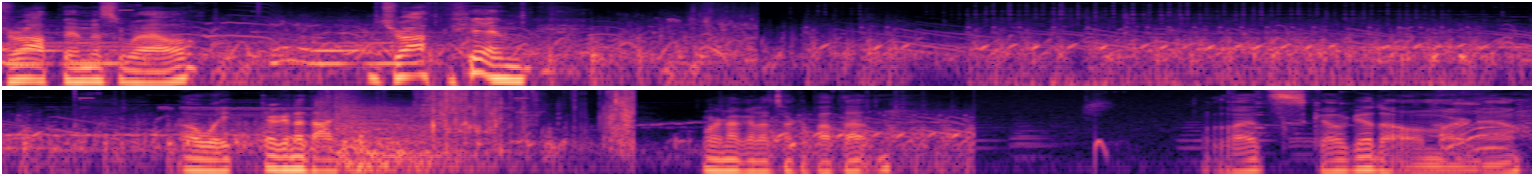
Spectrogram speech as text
Drop him as well. Drop him. Oh wait, they're gonna die. We're not gonna talk about that. Let's go get Olimar now.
